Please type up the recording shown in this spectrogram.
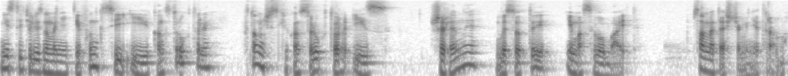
містить різноманітні функції і конструктори, в тому числі конструктор із ширини, висоти і масиву байт. Саме те, що мені треба.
